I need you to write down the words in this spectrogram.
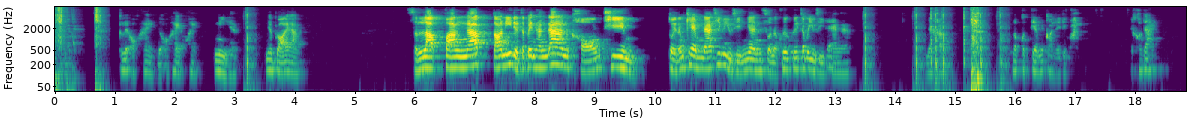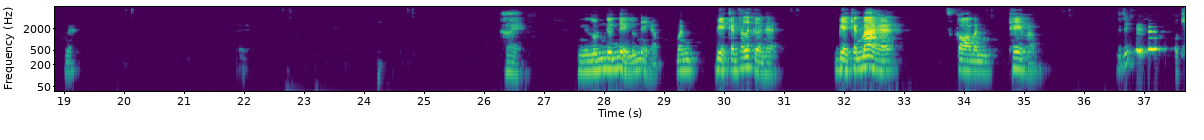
ก็เลยออกให้ เดี๋ยวออกให้ออกให้ นี่ฮะเรียบร้อยครับสลับฟังครับ ตอนนี้เดี๋ยวจะเป็นทางด้านของทีมตัวน้ำเค็มนะ ที่มาอยู่สีเงิน ส่วนนักคุยคุยจะไปอยู่สีแดงนะ นะครับ เรากดเตรียมไว้ก่อนเลยดีกว่าเดี๋ยวเขาได้นะเฮ้ยลุ้นลุ้นเหนื่อยลุ้นเหนื่อยครับ มันเบียดกันซะเหลือเกินฮะ เบียดกันมากฮะ สกอร์มันเทพครับ โอเค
